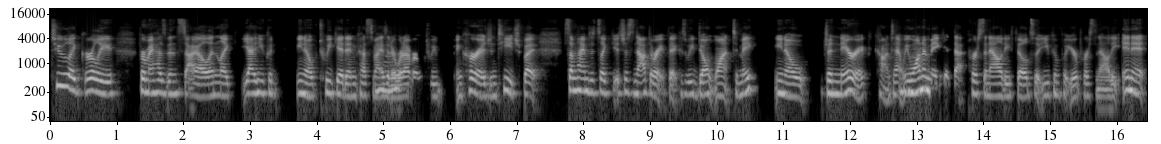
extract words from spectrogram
too like girly for my husband's style. And like, yeah, you could, you know, tweak it and customize mm-hmm. it or mm-hmm. whatever, which we encourage and teach. But sometimes it's like, it's just not the right fit because we don't want to make, you know, generic content. Mm-hmm. We want to make it that personality filled so that you can put your personality in it.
